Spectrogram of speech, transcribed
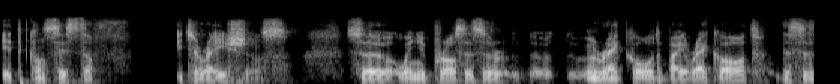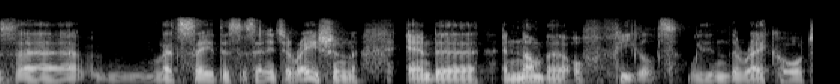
it consists of iterations. So when you process a, a mm-hmm. record by record, this is, uh, let's say, this is an iteration, and uh, a number of fields within the record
